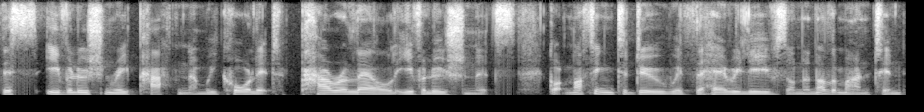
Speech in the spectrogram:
this evolutionary pattern, and we call it parallel evolution. It's got nothing to do with the hairy leaves on another mountain.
